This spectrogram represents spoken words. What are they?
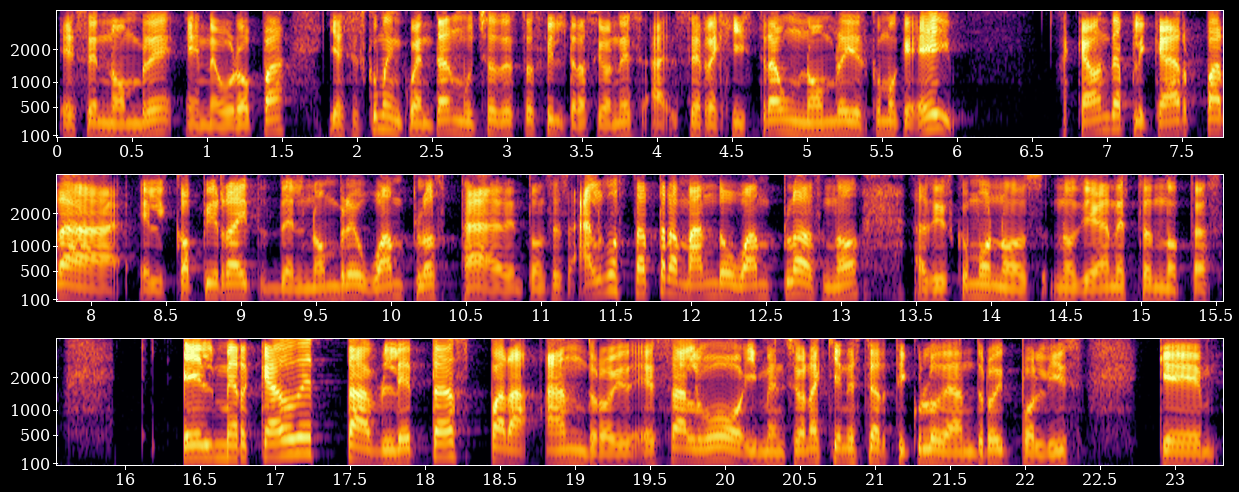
ese nombre en Europa y así es como encuentran muchas de estas filtraciones. Ah, se registra un nombre y es como que, hey, acaban de aplicar para el copyright del nombre OnePlus Pad. Entonces, algo está tramando OnePlus, ¿no? Así es como nos, nos llegan estas notas. El mercado de tabletas para Android es algo, y menciona aquí en este artículo de Android Police, que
